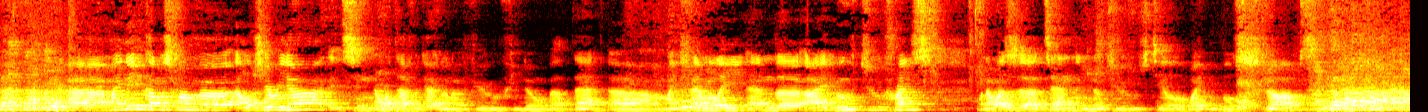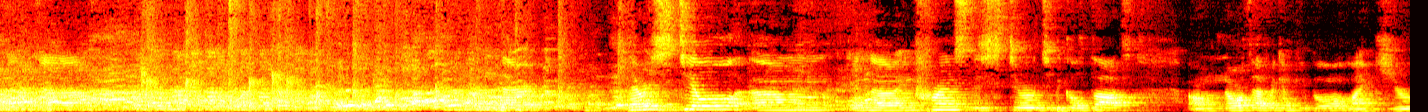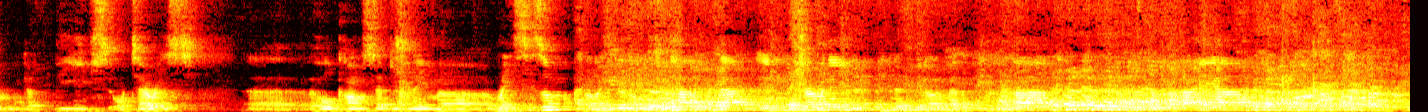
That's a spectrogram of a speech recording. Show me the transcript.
uh, my name comes from uh, Algeria. It's in North Africa. I don't know if you, if you know about that. Uh, my family and uh, I moved to France when I was uh, 10, you know, to steal white people's jobs. there, there is still um, in, in France this stereotypical thought on North African people, like you're got thieves or terrorists. Uh, the whole concept is named uh, racism. I don't know if you, if you have that in Germany. You know? Uh, I, uh,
